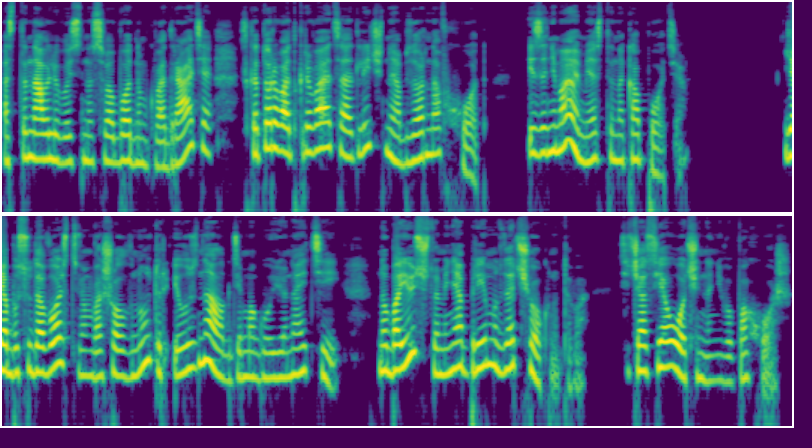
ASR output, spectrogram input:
Останавливаюсь на свободном квадрате, с которого открывается отличный обзор на вход, и занимаю место на капоте. Я бы с удовольствием вошел внутрь и узнал, где могу ее найти, но боюсь, что меня примут за чокнутого. Сейчас я очень на него похож.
